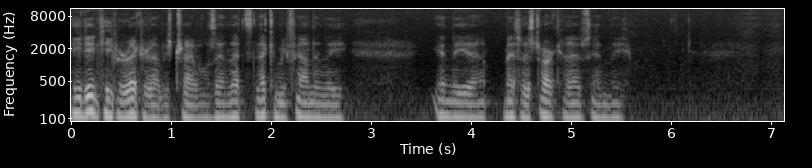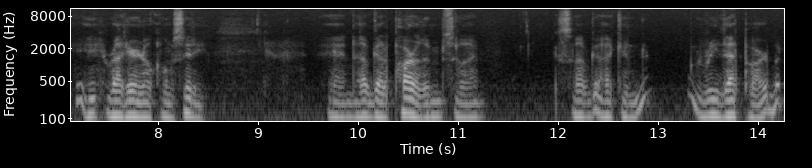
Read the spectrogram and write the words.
he did keep a record of his travels, and that's that can be found in the in the uh, Methodist archives and the right here in Oklahoma City. And I've got a part of them, so I so got, I can read that part. But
